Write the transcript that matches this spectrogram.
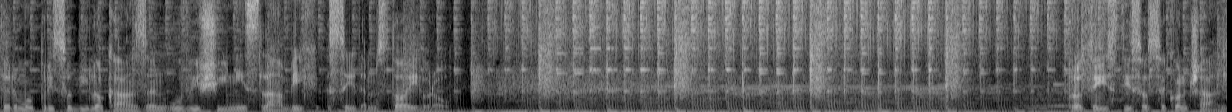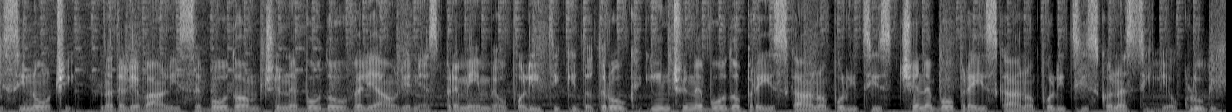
ter mu prisodilo kazen v višini slabih 700 evrov. Protesti so se končali sinoči, nadaljevali se bodo, če ne bodo uveljavljene spremembe v politiki do drog in če ne, policist, če ne bo preiskano policijsko nasilje v klubih.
